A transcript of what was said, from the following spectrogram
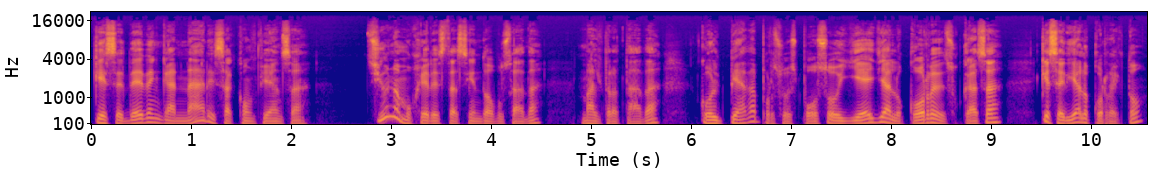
que se deben ganar esa confianza. Si una mujer está siendo abusada, maltratada, golpeada por su esposo y ella lo corre de su casa, ¿qué sería lo correcto?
